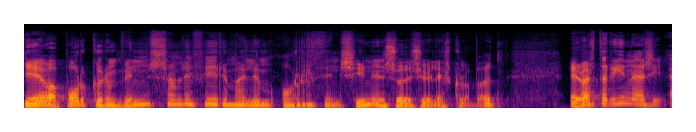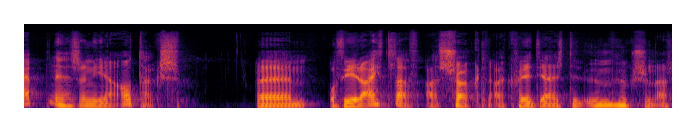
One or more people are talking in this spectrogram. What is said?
gefa borgurum vinsamleg fyrirmælum orðin sín eins og þessu í leikskóla börn, er verðt að rýna þessi efni þessa nýja átags. Um, og því er ætlað að sögn að hvetja aðeins til umhugsunar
